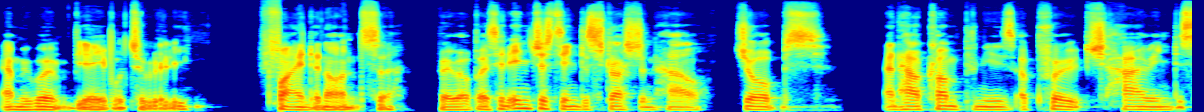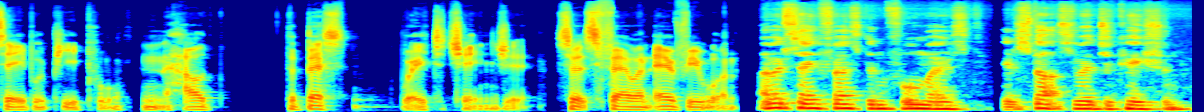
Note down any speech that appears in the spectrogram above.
and we won't be able to really find an answer very well. But it's an interesting discussion how jobs and how companies approach hiring disabled people and how the best way to change it so it's fair on everyone. I would say first and foremost, it starts with education.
